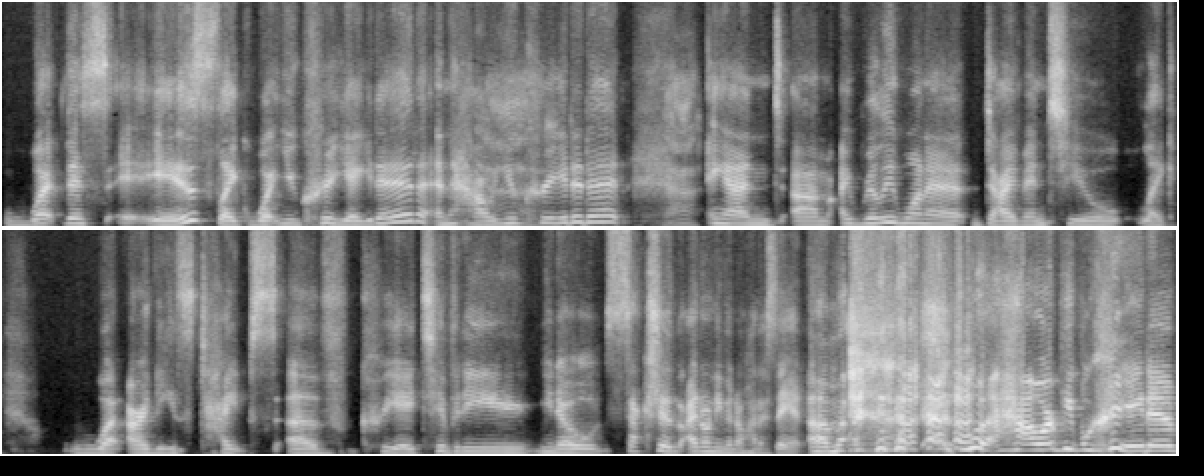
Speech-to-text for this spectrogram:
what this is, like what you created and how yeah. you created it. Yeah. And um, I really want to dive into like what are these types of creativity you know sections i don't even know how to say it um how are people creative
